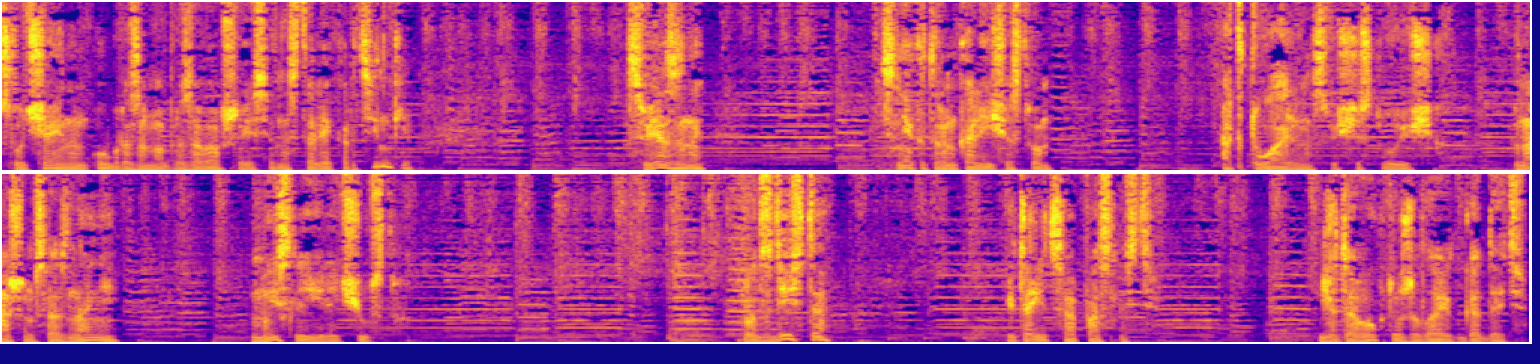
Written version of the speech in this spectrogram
случайным образом образовавшиеся на столе картинки связаны с некоторым количеством актуально существующих в нашем сознании мыслей или чувств. Вот здесь-то и таится опасность для того, кто желает гадать.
